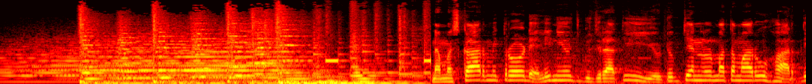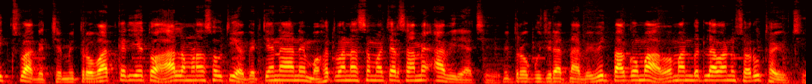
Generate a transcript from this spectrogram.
you. નમસ્કાર મિત્રો ડેલી ન્યૂઝ ગુજરાતી યુટ્યુબ ચેનલમાં તમારું હાર્દિક સ્વાગત છે. મિત્રો, વાત કરીએ તો હાલ હમણાં સૌથી અગત્યના અને મહત્વના સમાચાર સામે આવી રહ્યા છે. મિત્રો, ગુજરાતના વિવિધ ભાગોમાં હવામાન બદલાવાનું શરૂ થયું છે.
